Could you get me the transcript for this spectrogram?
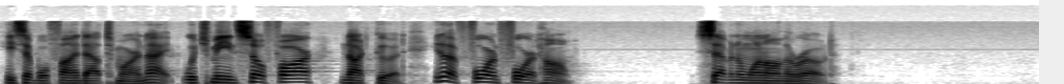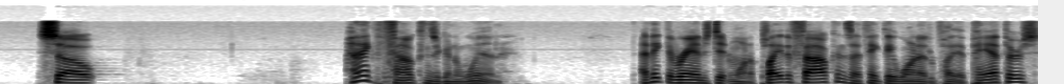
He said, We'll find out tomorrow night, which means so far, not good. You know, they're 4 and 4 at home, 7 and 1 on the road. So I think the Falcons are going to win. I think the Rams didn't want to play the Falcons. I think they wanted to play the Panthers.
